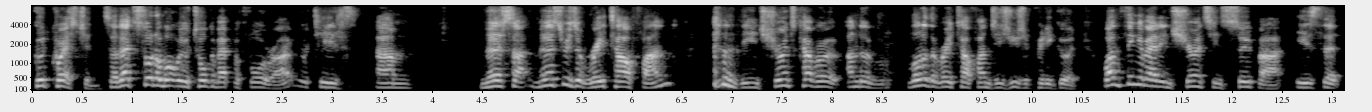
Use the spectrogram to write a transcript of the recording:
good question. So that's sort of what we were talking about before, right? Which is um, Mercer. Mercer is a retail fund. The insurance cover under a lot of the retail funds is usually pretty good. One thing about insurance in super is that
